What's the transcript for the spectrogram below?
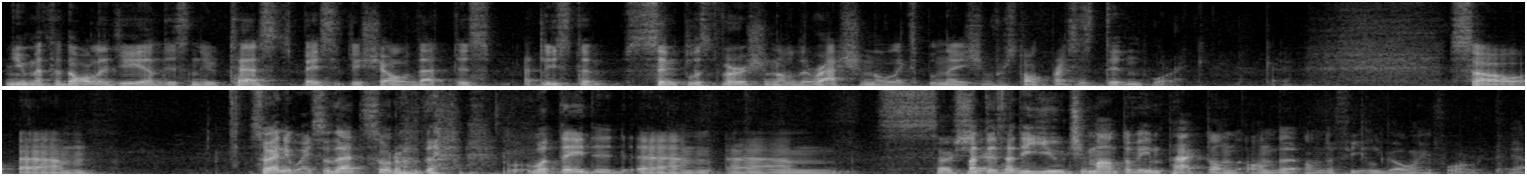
new methodology and this new tests basically show that this at least the simplest version of the rational explanation for stock prices didn't work. Okay. So um, so anyway, so that's sort of the, what they did. Um, um, So but this had a huge amount of impact on on the on the field going forward. Yeah.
